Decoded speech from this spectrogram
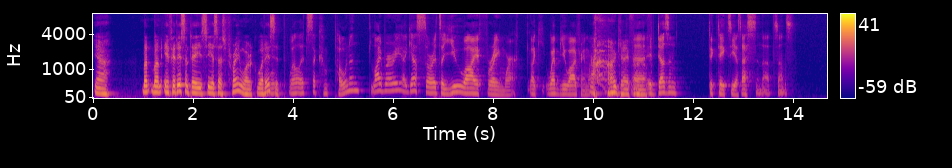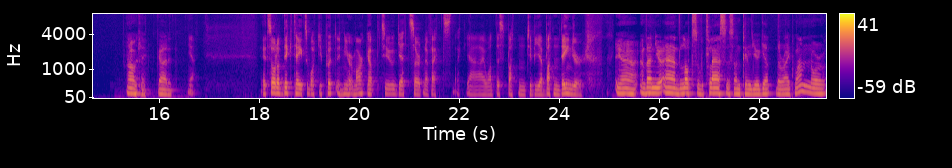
Yeah. But but if it isn't a CSS framework, what is well, it? Well, it's a component library, I guess, or it's a UI framework, like web UI framework. okay, fair uh, enough. it doesn't dictate CSS in that sense. Ah, okay, got it. Yeah. It sort of dictates what you put in your markup to get certain effects. Like, yeah, I want this button to be a button danger. Yeah, and then you add lots of classes until you get the right one, or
